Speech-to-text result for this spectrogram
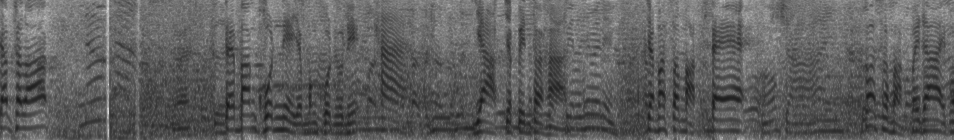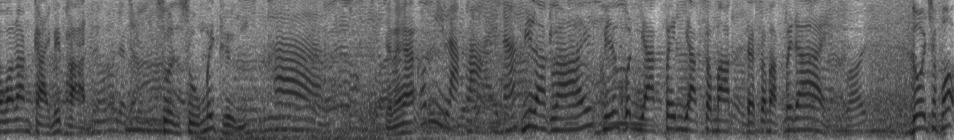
จับฉลากเห็นไหมแต่บางคนเนี่ยอย่างบางคนคนนี้ ค่ะ อยากจะเป็นทหาร จะมาสมัครแต่ก็สมัครไม่ได้เพราะว่าร่างกายไม่ผ่าน ส่วนสูงไม่ถึง ค่ะ เห็นไหมฮะ ก็มีหลากหลายนะ มีหลากหลาย มีทั้งคนอยากเป็นอยากสมัครแต่สมัครไม่ได้ โดยเฉพาะ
